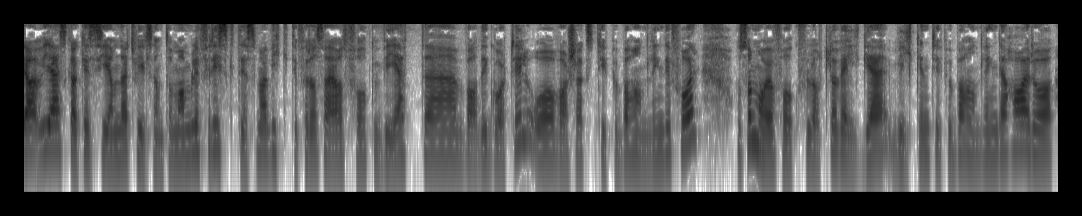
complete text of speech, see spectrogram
Ja, Jeg skal ikke si om det er tvilsomt om man blir frisk. Det som er viktig for oss er jo at folk vet eh, hva de går til og hva slags type behandling de får. Og så må jo folk få lov til å velge hvilken type behandling de har, og,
